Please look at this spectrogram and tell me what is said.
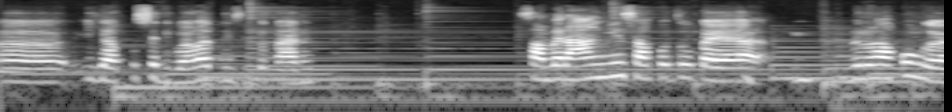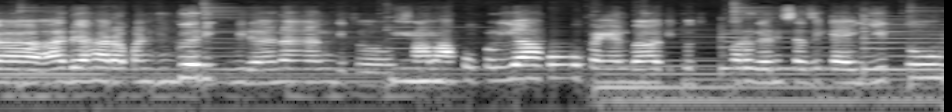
uh, iya aku sedih banget di situ kan sampai nangis aku tuh kayak dulu aku nggak ada harapan juga di kebidanan gitu hmm. sama aku kuliah aku pengen banget ikut organisasi kayak gitu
